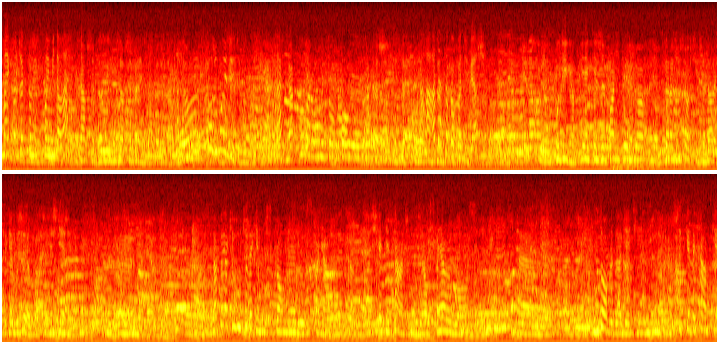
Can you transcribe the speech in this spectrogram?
Michael Jackson jest twoim idolem? Zawsze był i zawsze będzie. To stworzył moje życie po prostu. Tak? Jak umarł on, to w połowie ja też niestety Aha, a za co go podziwiasz? Podziwiam. Pięknie, że pani to użyła w teraźniejszości, że dalej tak jakby żył, bo przecież nie żył. Yy, Za to jakim był człowiekiem, był skromny, był wspaniały, świetnie tańczył, miał wspaniały głos, Dobry dla dzieci. Wszystkie te chamskie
